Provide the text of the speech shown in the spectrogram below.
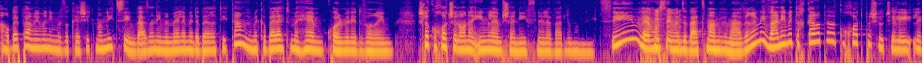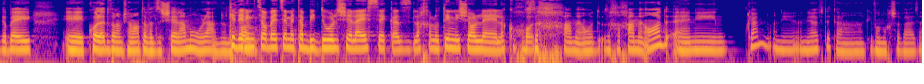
הרבה פעמים אני מבקשת ממליצים, ואז אני ממילא מדברת איתם ומקבלת מהם כל מיני דברים. יש לקוחות שלא נעים להם שאני אפנה לבד לממליצים, והם עושים את זה בעצמם ומעבירים לי, ואני מתחקרת את הלקוחות פשוט שלי לגבי uh, כל הדברים שאמרת, אבל זו שאלה מעולה, זה כדי נכון. למצוא בעצם את הבידול של העסק, אז לחלוטין לשאול uh, לקוחות. זה חכם מאוד, זה חכם מאוד. אני, כן, אני, אני אוהבת את הכיוון מחשבה הזה.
